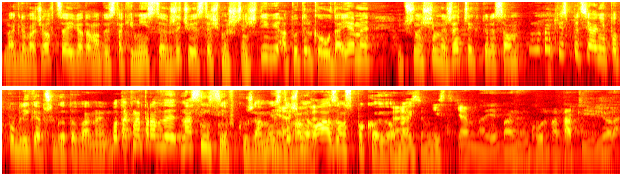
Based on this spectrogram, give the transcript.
nagrywać owce i wiadomo, to jest takie miejsce w życiu, jesteśmy szczęśliwi, a tu tylko udajemy i przynosimy rzeczy, które są no, takie specjalnie pod publikę przygotowane, bo tak naprawdę nas nic nie wkurza, my jesteśmy ogóle. oazą spokoju Ja obaj. jestem listkiem na jebanym, kurwa, tapie jeziora.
